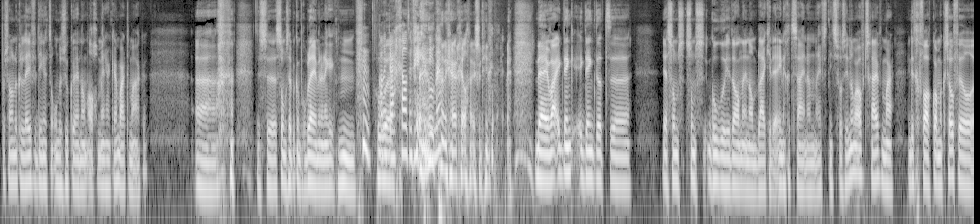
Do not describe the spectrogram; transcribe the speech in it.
persoonlijke leven dingen te onderzoeken en dan algemeen herkenbaar te maken. Uh, dus uh, soms heb ik een probleem en dan denk ik, hmm, hm, hoe, kan ik daar geld mee verdienen? hoe kan ik daar geld mee verdienen? nee, maar ik denk, ik denk dat, ja, soms, soms google je dan en dan blijk je de enige te zijn en dan heeft het niet zoveel zin om erover te schrijven. Maar in dit geval kwam ik zoveel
